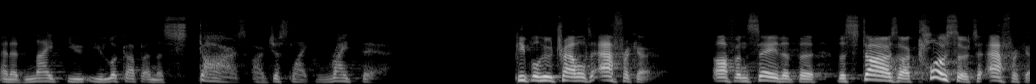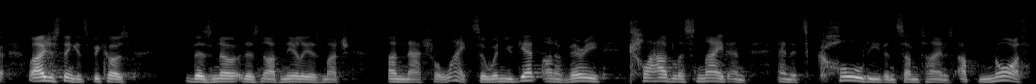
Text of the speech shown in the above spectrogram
and at night you, you look up and the stars are just like right there. People who travel to Africa often say that the, the stars are closer to Africa. Well, I just think it's because there's, no, there's not nearly as much unnatural light. So when you get on a very cloudless night and, and it's cold even sometimes up north,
